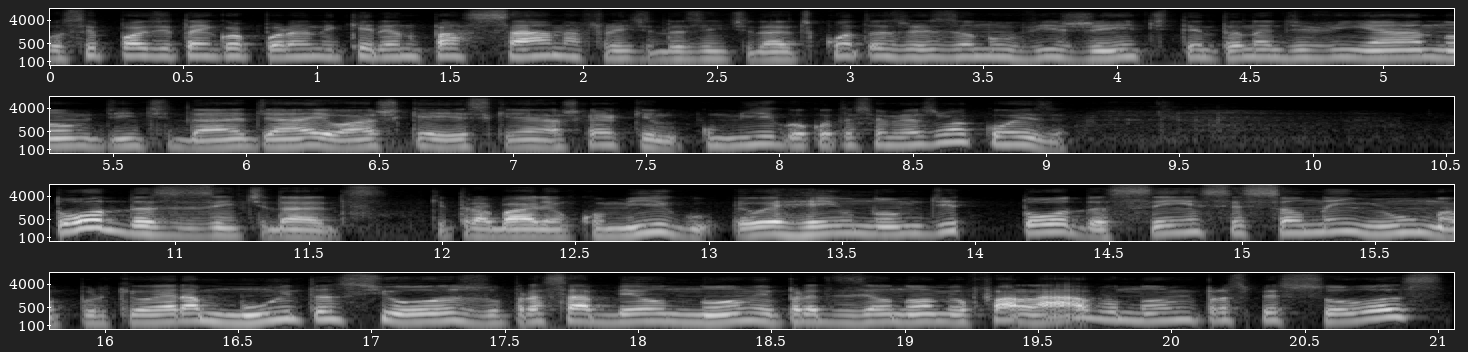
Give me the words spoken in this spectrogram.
você pode estar incorporando e querendo passar na frente das entidades. Quantas vezes eu não vi gente tentando adivinhar nome de entidade? Ah, eu acho que é esse, que é, acho que é aquilo. Comigo aconteceu a mesma coisa. Todas as entidades que trabalham comigo, eu errei o nome de todas, sem exceção nenhuma, porque eu era muito ansioso para saber o nome, para dizer o nome. Eu falava o nome para as pessoas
